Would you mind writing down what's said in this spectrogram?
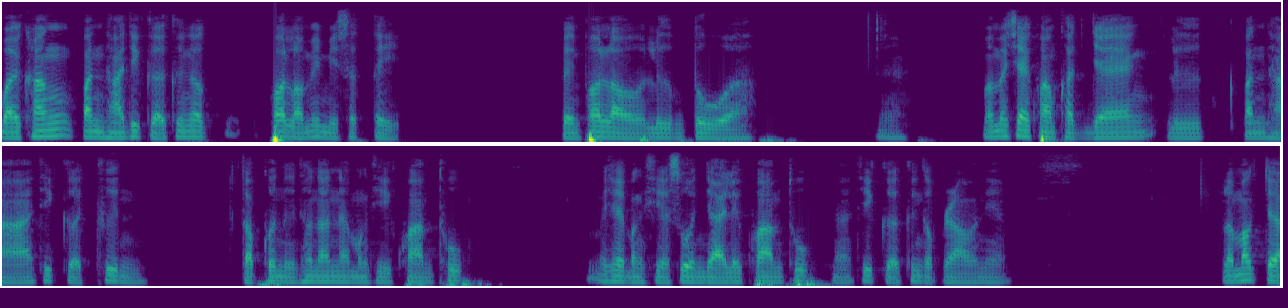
บ่อยครั้งปัญหาที่เกิดขึ้นก็เพราะเราไม่มีสติ เป็นเพราะเราลืมตัวนะมันไม่ใช่ความขัดแย้งหรือปัญหาที่เกิดขึ้นกับคนอื่นเท่านั้นนะบางทีความทุกข์ ไม่ใช่บางทียส่วนใหญ่เลยความทุกข์นะที่เกิดขึ้นกับเราเนี่ย เรามักจะ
